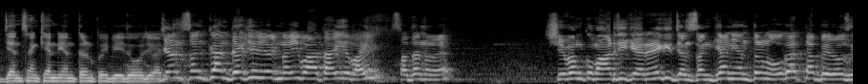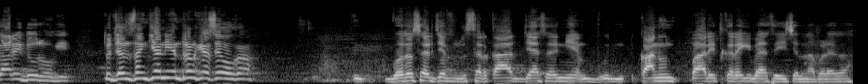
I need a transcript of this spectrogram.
जनसंख्या नियंत्रण पे बेरोजगारी। जनसंख्या देखिए एक नई बात आई है भाई सदन में। शिवम कुमार जी कह रहे हैं कि जनसंख्या नियंत्रण होगा तब बेरोजगारी दूर होगी। तो जनसंख्या नियंत्रण कैसे होगा? वो तो सर जब सरकार जैसे कानून पारित करेगी वैसे ही चलना पड़ेगा।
